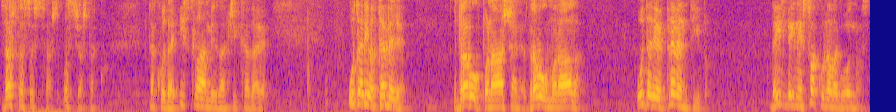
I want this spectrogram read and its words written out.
Zašto se osjećaš, osjećaš tako? Tako da je islam je, znači, kada je udario temelje zdravog ponašanja, zdravog morala, udario je preventivno, da izbjegneš svaku nalagodnost.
